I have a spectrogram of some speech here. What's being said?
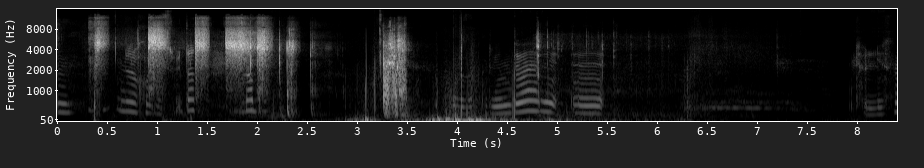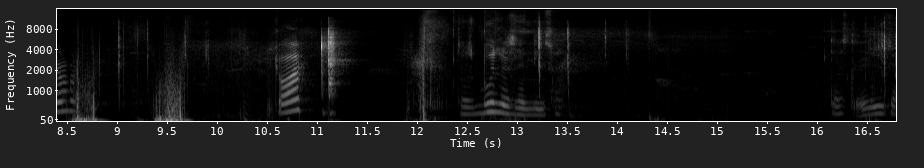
М, Я хочу собі Заліз нема. Чого? Тож буде залізо. Де залізо?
